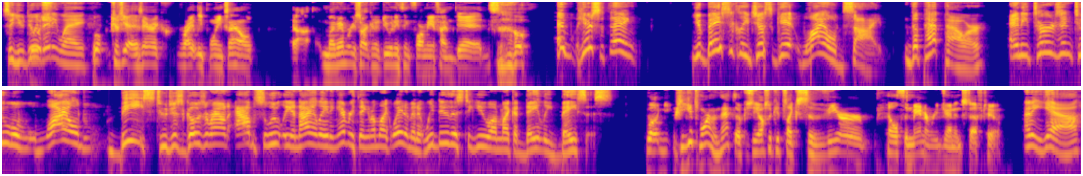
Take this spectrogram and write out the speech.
So you do Which- it anyway. Well, because yeah, as Erik rightly points out, uh, my memories aren't going to do anything for me if I'm dead. So And here's the thing you basically just get Wild Side, the pet power, and he turns into a wild beast who just goes around absolutely annihilating everything. And I'm like, wait a minute, we do this to you on like a daily basis. Well, he gets more than that though, because he also gets like severe health and mana regen and stuff too. I mean, yeah,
